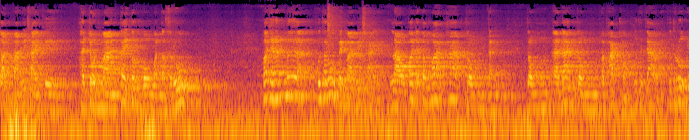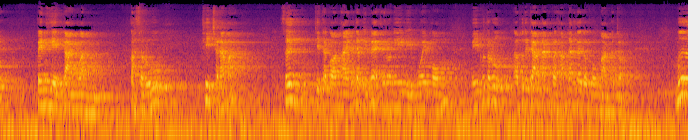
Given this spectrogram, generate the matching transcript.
วัตรมารวิชัยคือผจญมารใต้ต้นโพวันตัสรู้ ราะฉะนั้นเมื่อพุทธรูปเป็นมารวิชัย เราก็จะต้องวาดภาพตรงกันตรงด้านตรงพระพักของพุทธเจ้า พุทธรูปเนี่ยเป็นเหตุการณ์วันตัสรู้ที่ชนะมาซึ่งจิตรกรไทยก็จะมีแม่เทโรนีมีมวยผม มีพุทธรูปพุทธเจ้านั่งประทับนั่งได้โดยโคมานประจบเมื่อ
